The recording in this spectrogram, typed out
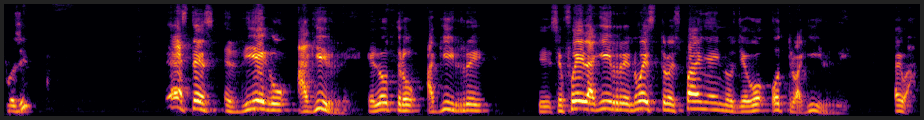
Pues sí. Este es Diego Aguirre, el otro Aguirre. Eh, se fue el Aguirre nuestro España y nos llegó otro Aguirre. Ahí va.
